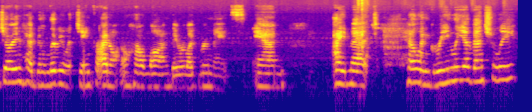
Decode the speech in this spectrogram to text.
Jerry had been living with Jane for I don't know how long. They were like roommates. And I met Helen Greenlee eventually,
